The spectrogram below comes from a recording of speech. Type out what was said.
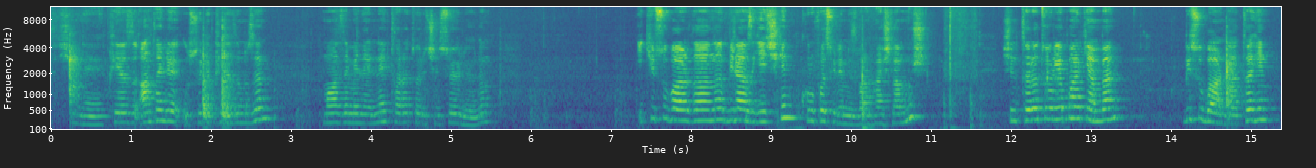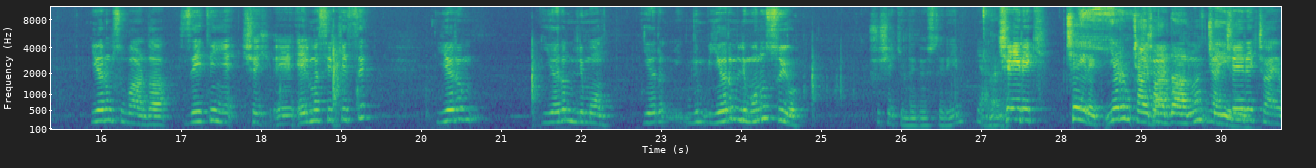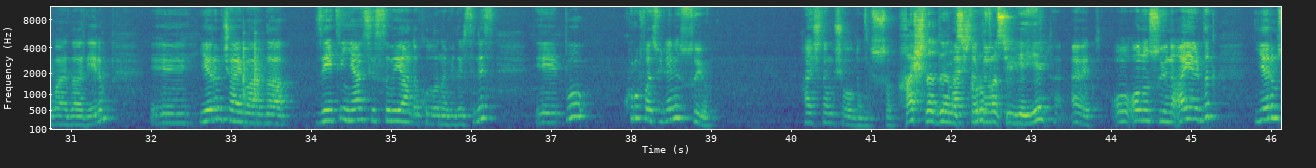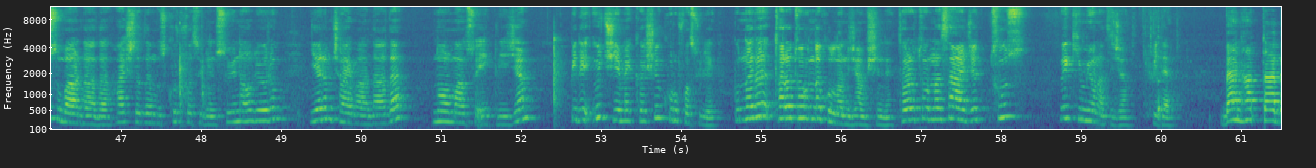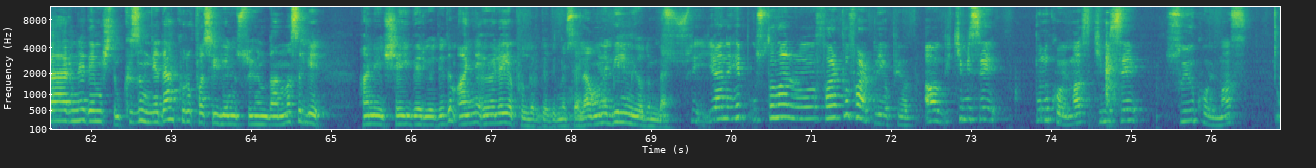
Şimdi piyazı, Antalya usulü piyazımızın malzemelerini tarator için söylüyorum. 2 su bardağını biraz geçkin kuru fasulyemiz var haşlanmış. Şimdi tarator yaparken ben bir su bardağı tahin, yarım su bardağı zeytin şey e, elma sirkesi, yarım yarım limon, yarım yarım limonun suyu. Şu şekilde göstereyim. Yani Evet. çeyrek Çeyrek, yarım çay, bardağının yani çeyreği. çeyrek çay bardağı diyelim. Ee, yarım çay bardağı zeytinyağı, siz sıvı yağ da kullanabilirsiniz. Ee, bu kuru fasulyenin suyu. Haşlamış olduğumuz su. Haşladığınız kuru Haşladığım- fasulyeyi Evet, o, onun suyunu ayırdık. Yarım su bardağı da haşladığımız kuru fasulyenin suyunu alıyorum. Yarım çay bardağı da normal su ekleyeceğim. Bir de 3 yemek kaşığı kuru fasulye. Bunları taratorunda kullanacağım şimdi. Taratoruna sadece tuz ve kimyon atacağım bir de. ben hatta Berrin'e demiştim kızım neden kuru fasulyenin suyundan nasıl bir hani şey veriyor dedim. Anne öyle yapılır dedi mesela. Onu bilmiyordum ben. Yani hep ustalar e, farklı farklı yapıyor. Ama kimisi bunu koymaz, kimisi suyu koymaz.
